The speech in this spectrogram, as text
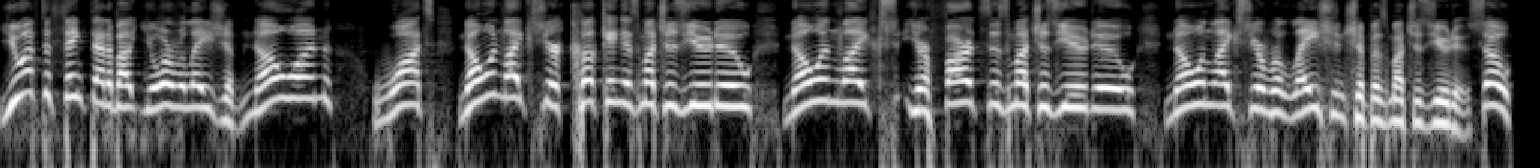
you have to think that about your relationship. No one wants, no one likes your cooking as much as you do. No one likes your farts as much as you do. No one likes your relationship as much as you do. So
